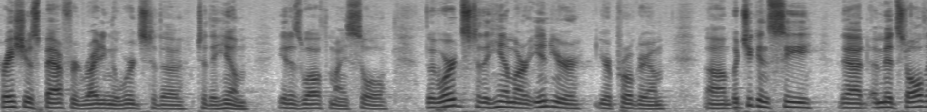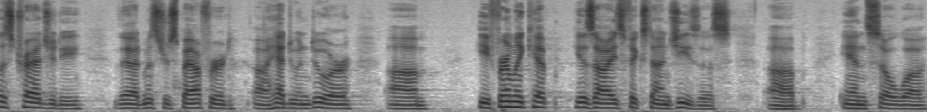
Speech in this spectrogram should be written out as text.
Horatio Spafford writing the words to the to the hymn. It is well with my soul. The words to the hymn are in your your program, uh, but you can see that amidst all this tragedy that Mr. Spafford uh, had to endure, um, he firmly kept his eyes fixed on Jesus, uh, and so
